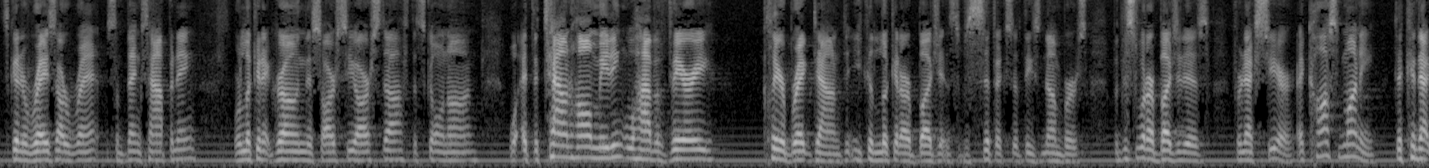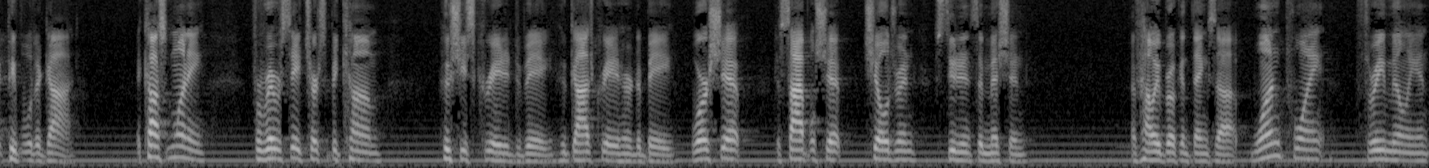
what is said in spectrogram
It's going to raise our rent, some things happening. We're looking at growing this RCR stuff that's going on. At the town hall meeting, we'll have a very clear breakdown that you can look at our budget and specifics of these numbers. But this is what our budget is for next year. It costs money to connect people to God. It costs money for River City Church to become who she's created to be, who God's created her to be. Worship, discipleship, children, students, and mission of how we've broken things up. 1.3 million,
